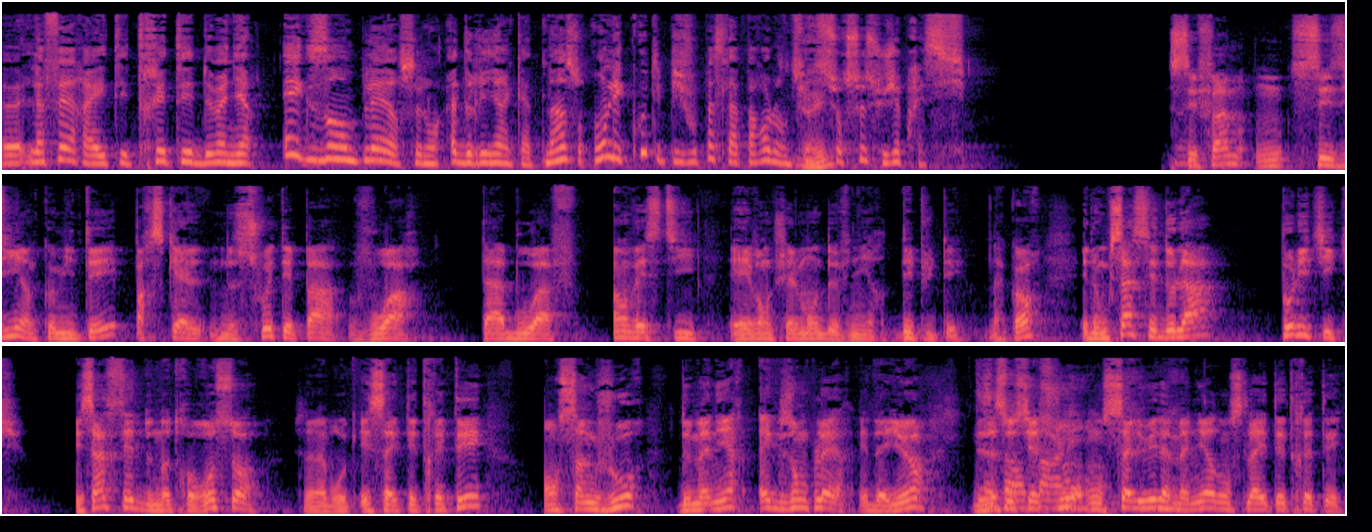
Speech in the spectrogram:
Euh, l'affaire a été traitée de manière exemplaire selon Adrien Quatennens. On l'écoute et puis je vous passe la parole ensuite sur ce sujet précis. Ces femmes ont saisi un comité parce qu'elles ne souhaitaient pas voir Tahabouaf investi et éventuellement devenir député. D'accord? Et donc ça, c'est de la politique. Et ça, c'est de notre ressort, Et ça a été traité en cinq jours de manière exemplaire. Et d'ailleurs, des associations ont salué la manière dont cela a été traité.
